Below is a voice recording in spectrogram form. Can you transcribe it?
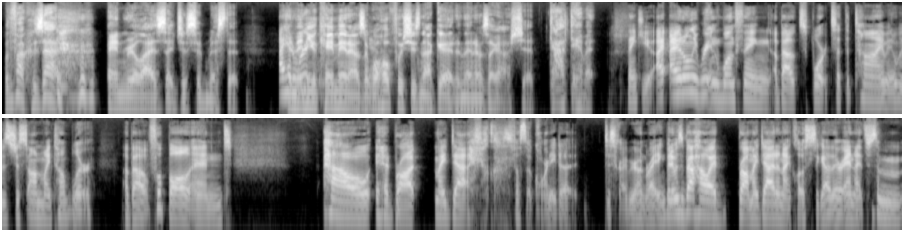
"What the fuck? Who's that?" and realized I just had missed it. I had And then written, you came in. I was like, "Well, hopefully she's not good." And then I was like, "Oh shit! God damn it!" Thank you. I, I had only written one thing about sports at the time. It was just on my Tumblr about football and how it had brought my dad. I feel, so corny to describe your own writing, but it was about how I'd brought my dad and I close together. And I, some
